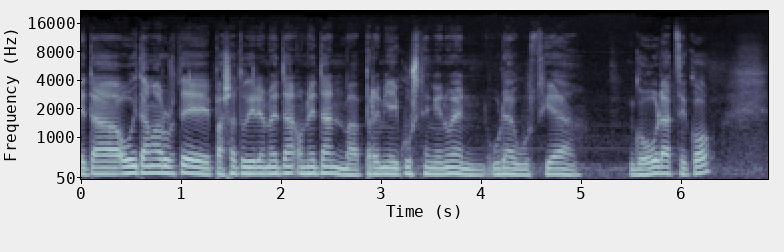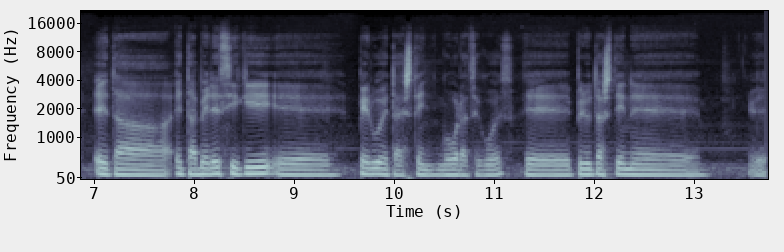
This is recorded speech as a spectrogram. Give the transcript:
Eta hogeita hamar urte pasatu diren honetan, honetan ba, premia ikusten genuen ura guztia gogoratzeko eta eta bereziki e, Peru eta Estein gogoratzeko ez? E, Peru eta Estein e, e,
